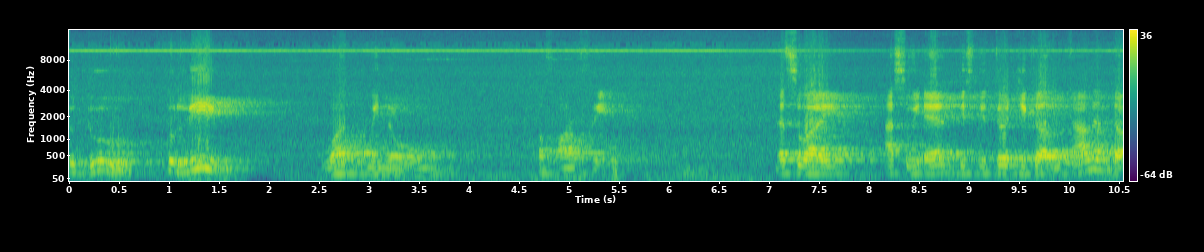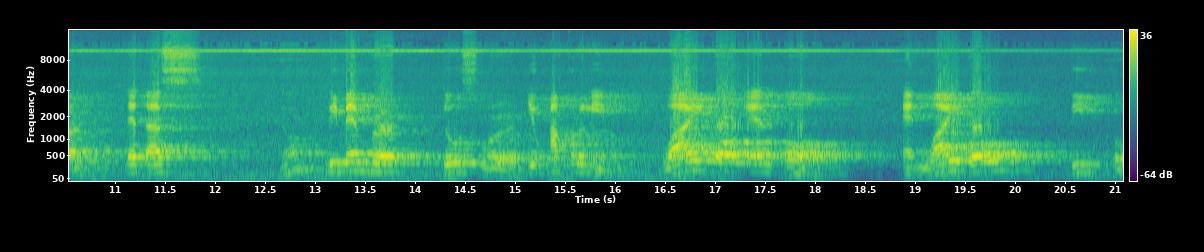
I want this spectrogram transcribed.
to do, to live what we know of our faith. That's why, as we end this liturgical calendar, let us no, remember those words, yung acronym, Y-O-L-O and Y-O-D-O.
